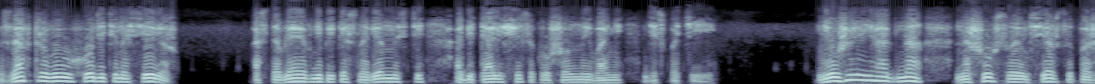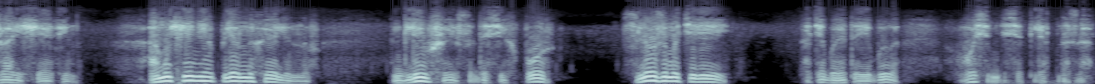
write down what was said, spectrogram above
«Завтра вы уходите на север, оставляя в неприкосновенности обиталище сокрушенной вами деспотии. Неужели я одна ношу в своем сердце пожарище Афин? А мучения пленных эллинов, длившиеся до сих пор, слезы матерей, хотя бы это и было восемьдесят лет назад».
